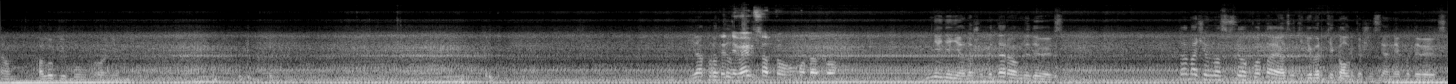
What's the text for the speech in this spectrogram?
Там в халупі був бронік. Я Ти просто. дивився того мудака? Ні, ні, ні, то що під деревом не дивився. Та наче в нас всього хватає, а це тільки вертикалки щось я не подивився.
